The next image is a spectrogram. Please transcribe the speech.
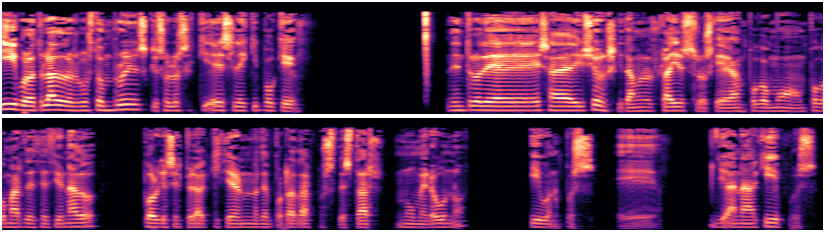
Y por otro lado, los Boston Bruins, que son los, es el equipo que dentro de esa división, si quitamos los Flyers, los que han un poco, un poco más decepcionado, porque se espera que hicieran una temporada pues, de estar número uno. Y bueno, pues eh, llegan aquí pues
